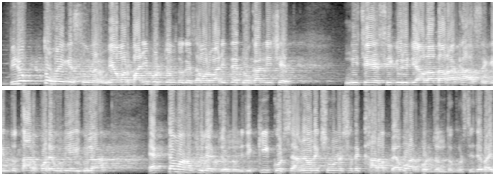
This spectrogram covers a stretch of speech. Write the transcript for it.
বিরক্ত হয়ে গেছে উনার, উনি আমার বাড়ি পর্যন্ত গেছে, আমার বাড়িতে ঢোকা নিষেধ। নিচে সিকিউরিটি আলাদা রাখা আছে, কিন্তু তারপরে উনি এইগুলা একটা মাহফিলের জন্য উনি যে কি করছে? আমি অনেক সময় ওনার সাথে খারাপ ব্যবহার পর্যন্ত করছি যে, ভাই,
